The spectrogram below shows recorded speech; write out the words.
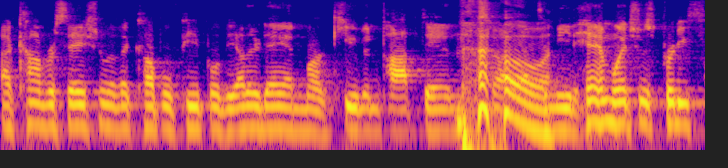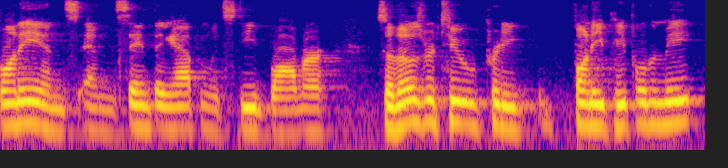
a conversation with a couple people the other day, and Mark Cuban popped in, so oh. I got to oh. meet him, which was pretty funny. And and same thing happened with Steve Ballmer. So those were two pretty funny people to meet.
